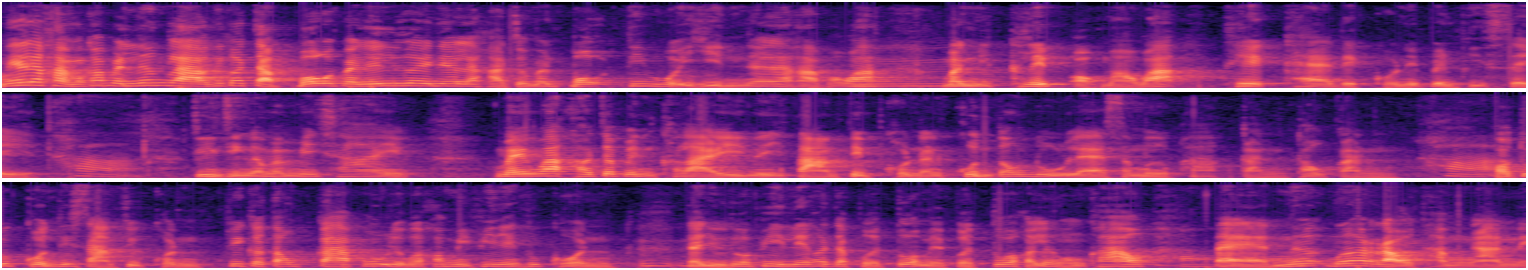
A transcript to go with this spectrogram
นี่แหละค่ะมันก็เป็นเรื่องราวที่เขาจับโป๊ะไปเรื่อยๆเนี่ยแหละค่ะจนมันโป๊ะที่หัวหินเนี่ยแหละค่ะเพราะว่ามันมีคลิปออกมาว่าเทคแคร์เด็กคนนี้เป็นพิเศษค่ะจริง ๆ แล้วมันไม่ใช่ ไม่ว่าเขาจะเป็นใครใน 30 คนนั้น คุณต้องดูแลเสมอภาคกันเท่ากัน ค่ะเพราะทุกคนที่ 30 คนพี่ก็ต้องกล้าพูดเลยว่าเขามีพี่เลี้ยงทุกคน แต่อยู่ที่ว่าพี่เลี้ยงเขาจะเปิดตัวไม่เปิดตัวกับเรื่องของเขาอ๋อแต่เมื่อเมื่อเราทำงานใน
